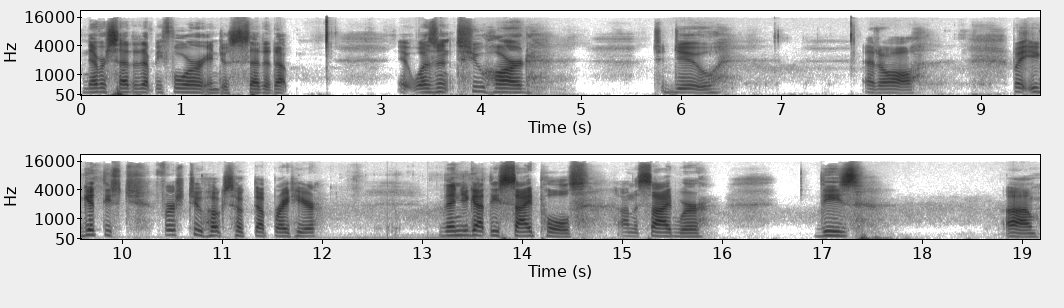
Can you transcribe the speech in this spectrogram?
Never set it up before and just set it up. It wasn't too hard to do at all. But you get these first two hooks hooked up right here. Then you got these side poles on the side where these um,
